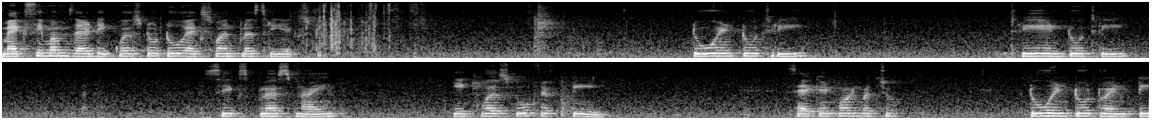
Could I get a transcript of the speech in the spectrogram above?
Maximum z equals to two x one plus three x two two into three three into three six plus nine equals to fifteen second point बच्चों। Two into twenty,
